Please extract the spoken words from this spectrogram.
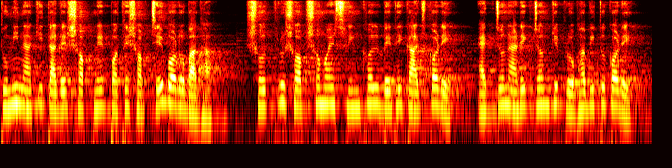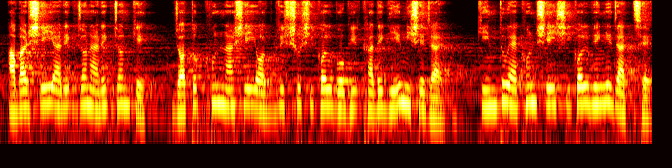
তুমি নাকি তাদের স্বপ্নের পথে সবচেয়ে বড় বাধা। শত্রু সবসময় শৃঙ্খল বেঁধে কাজ করে, একজন আরেকজনকে প্রভাবিত করে, আবার সেই আরেকজন আরেকজনকে, যতক্ষণ না সেই অদৃশ্য শিকল গভীর খাদে গিয়ে মিশে যায়। কিন্তু এখন সেই শিকল ভেঙে যাচ্ছে।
